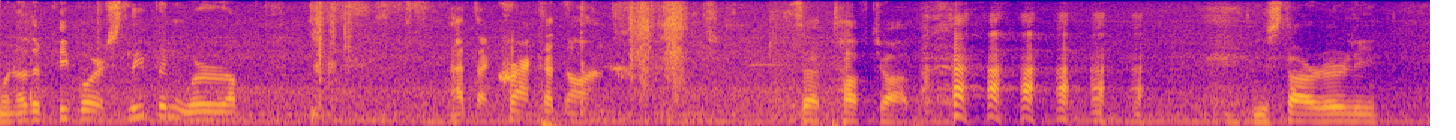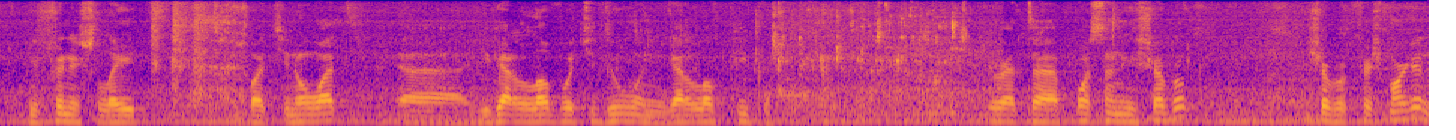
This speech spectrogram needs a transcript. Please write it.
When other people are sleeping, we're up at the crack of dawn. It's a tough job. you start early, you finish late, but you know what? Uh, you gotta love what you do and you gotta love people. You're at uh, Poissonnerie Sherbrooke, Sherbrooke Fish Market.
